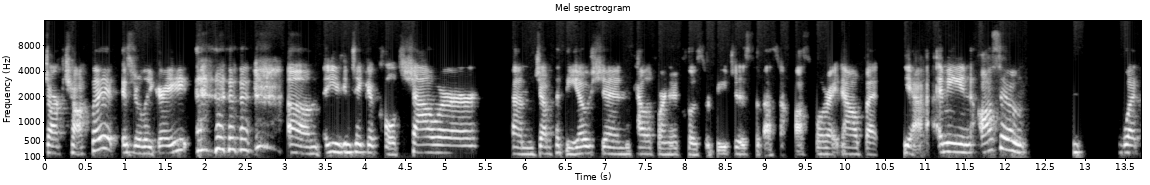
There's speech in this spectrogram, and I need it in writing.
dark chocolate is really great. um, you can take a cold shower, um, jump in the ocean. California closed their beaches, so that's not possible right now. But yeah, I mean, also what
